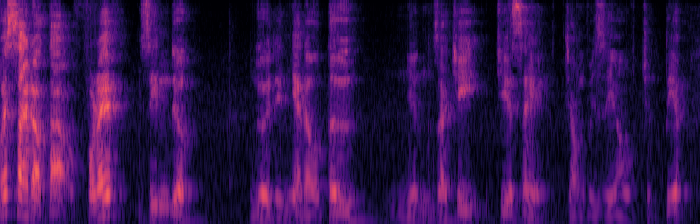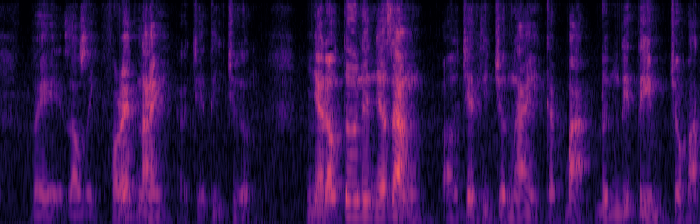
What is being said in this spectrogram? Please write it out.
Website đào tạo Forex xin được gửi đến nhà đầu tư những giá trị chia sẻ trong video trực tiếp về giao dịch Forex này ở trên thị trường. Nhà đầu tư nên nhớ rằng ở trên thị trường này, các bạn đừng đi tìm cho bản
